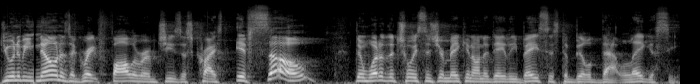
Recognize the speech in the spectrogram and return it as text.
Do you want to be known as a great follower of Jesus Christ? If so, then what are the choices you're making on a daily basis to build that legacy?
